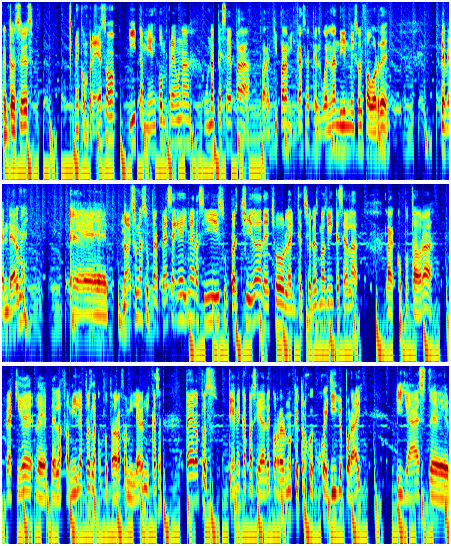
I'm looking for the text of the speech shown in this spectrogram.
Entonces me compré eso y también compré una, una PC para, para aquí, para mi casa, que el buen Landín me hizo el favor de, de venderme. Eh, no es una super PC gamer así super chida, de hecho la intención es más bien que sea la, la computadora de aquí de, de- de la familia, pues la computadora familiar en mi casa, pero pues tiene capacidad de correr uno que otro jue- jueguillo por ahí y ya este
